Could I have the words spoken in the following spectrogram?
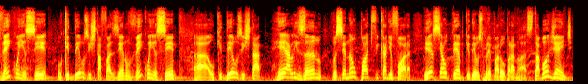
vem conhecer o que Deus está fazendo, vem conhecer ah, o que Deus está realizando. Você não pode ficar de fora. Esse é o tempo que Deus preparou para nós. Tá bom, gente?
